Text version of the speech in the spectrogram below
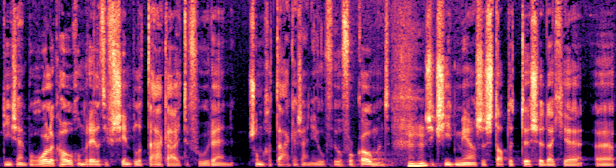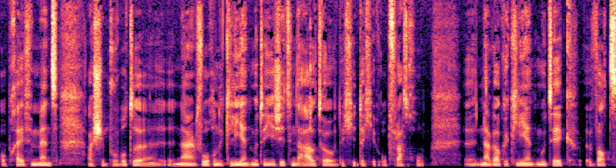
die zijn behoorlijk hoog om relatief simpele taken uit te voeren. En sommige taken zijn heel veel voorkomend. Dus ik zie het meer als een stap ertussen dat je eh, op een gegeven moment, als je bijvoorbeeld eh, naar een volgende cliënt moet en je zit in de auto, dat je, dat je opvraagt, goh, eh, naar welke cliënt moet ik, wat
